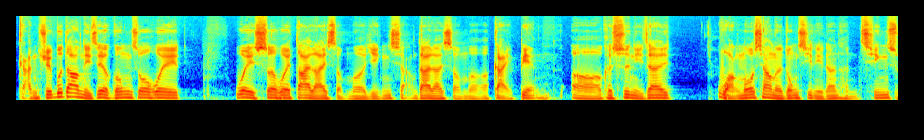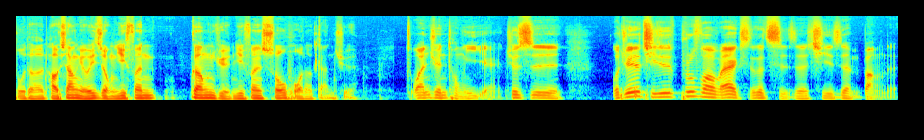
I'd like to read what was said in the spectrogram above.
感觉不到你这个工作会。为社会带来什么影响，带来什么改变？呃，可是你在网络上的东西，你能很清楚的，好像有一种一分耕耘一分收获的感觉。完全同意，诶，就是我觉得其实 “proof of x” 这个词，这其实是很棒的。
